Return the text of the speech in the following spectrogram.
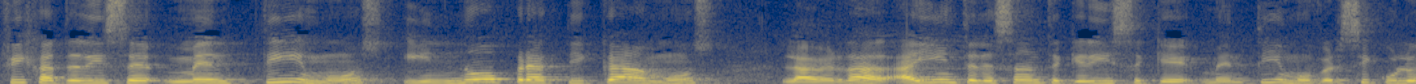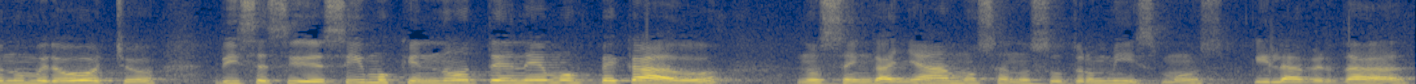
Fíjate, dice, mentimos y no practicamos la verdad. Ahí interesante que dice que mentimos. Versículo número 8 dice, si decimos que no tenemos pecado, nos engañamos a nosotros mismos y la verdad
